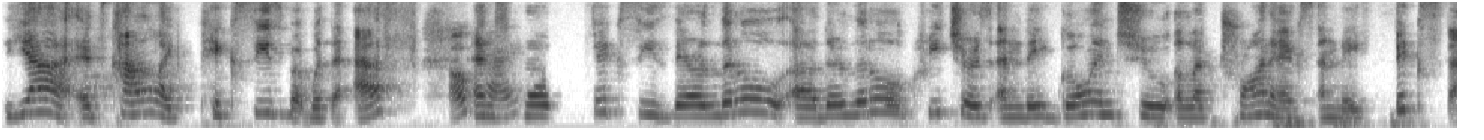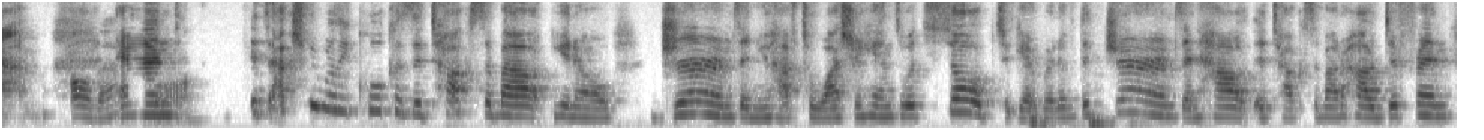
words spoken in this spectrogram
yeah, it's kind of like pixies, but with the F. Okay. And so fixies, they're little, uh, they're little creatures, and they go into electronics and they fix them. Oh, that's and cool it's actually really cool because it talks about you know germs and you have to wash your hands with soap to get rid of the germs and how it talks about how different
